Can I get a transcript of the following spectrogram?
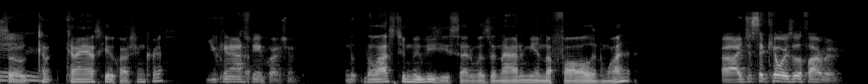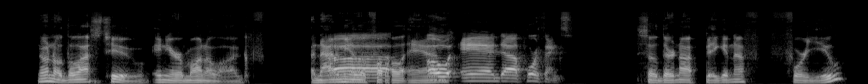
So mm. can, can I ask you a question, Chris? You can ask me a question. The last two movies you said was Anatomy in the Fall and what? Uh, I just said Killers of the Flower Moon. No, no, the last two in your monologue. Anatomy uh, of the uh, Fall and Oh, and uh, Poor Things. So they're not big enough for you?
